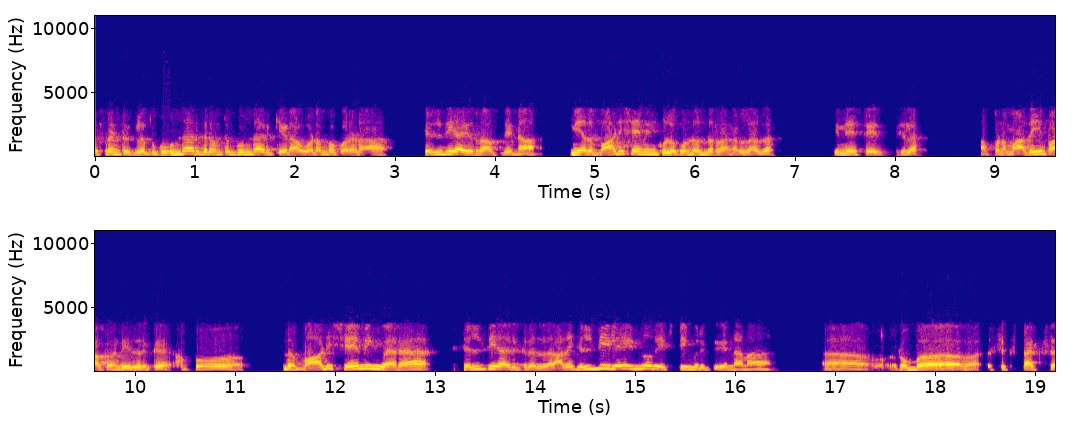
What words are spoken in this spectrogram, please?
டிஃபரெண்ட் இருக்குல்ல. இப்ப குண்டா இருக்கிறவன்ட்டு குண்டா இருக்கேடா உடம்ப குறடா ஹெல்தியா இருறா அப்படின்னா நீ அதை பாடி ஷேமிங் குள்ள கொண்டு வந்துடுறாங்கல்ல அத இன்னே ஸ்டேஜ்ல அப்போ நம்ம அதையும் பார்க்க வேண்டியது இருக்கு. அப்போ இந்த பாடி ஷேமிங் வேற ஹெல்த்தியா இருக்கிறது வேற. அதே ஹெல்தியிலே இன்னொரு எக்ஸ்ட்ரீம் இருக்கு. என்னன்னா ரொம்ப சிக்ஸ் பேக்ஸ்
